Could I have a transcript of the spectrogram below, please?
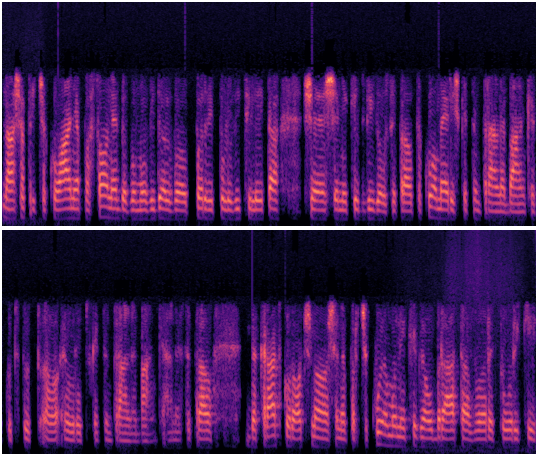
Naša pričakovanja pa so, ne, da bomo videli v prvi polovici leta še, še nekaj dvigov, se pravi tako ameriške centralne banke kot tudi o, Evropske centralne banke. Ne, se pravi, da kratkoročno še ne pričakujemo nekega obrata v retoriki.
